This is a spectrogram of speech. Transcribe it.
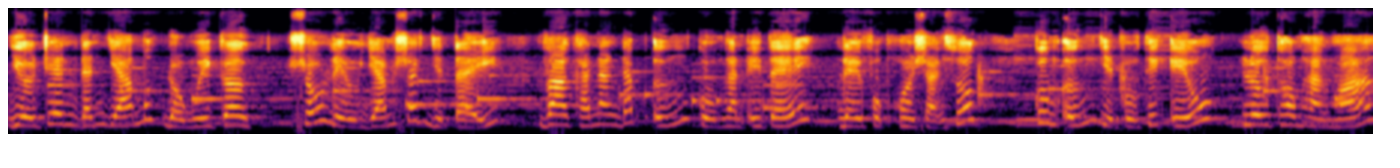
dựa trên đánh giá mức độ nguy cơ, số liệu giám sát dịch tễ và khả năng đáp ứng của ngành y tế để phục hồi sản xuất, cung ứng dịch vụ thiết yếu, lưu thông hàng hóa.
